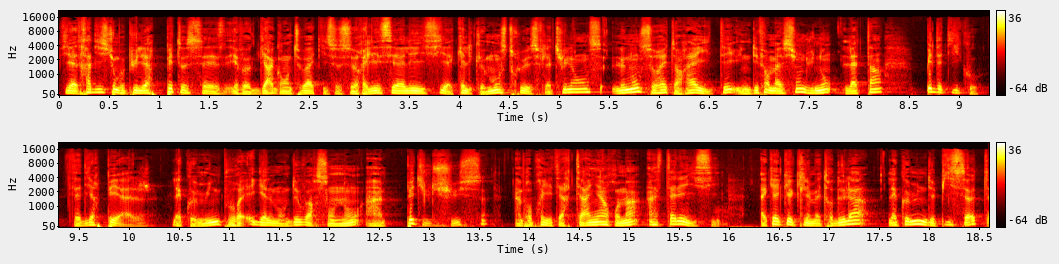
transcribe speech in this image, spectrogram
Si la tradition populaire pétossaise évoque Gargantua qui se serait laissé aller ici à quelques monstrueuses flatulences, le nom serait en réalité une déformation du nom latin Pedatico, c'est-à-dire péage. La commune pourrait également devoir son nom à un Petulchus, un propriétaire terrien romain installé ici. À quelques kilomètres de là, la commune de Pissotte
